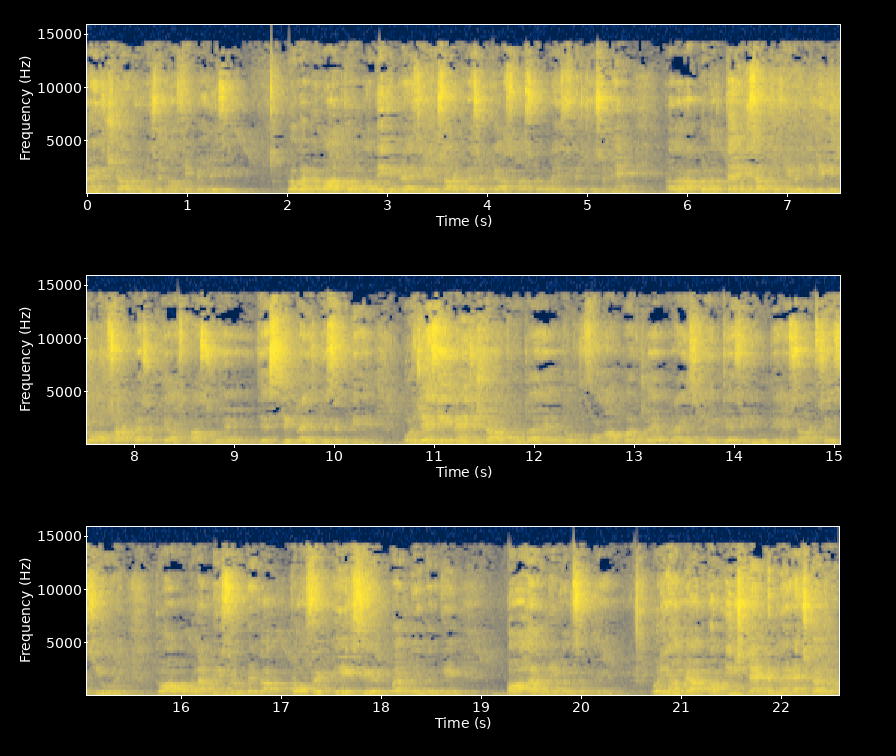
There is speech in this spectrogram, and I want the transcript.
मैच स्टार्ट होने से काफ़ी पहले से तो अगर मैं बात करूँ अभी के प्राइस की तो साठ पैंसठ के आसपास का प्राइस रजिस्ट्रेशन है। अगर आपको लगता है कि सात सौ की जीतेगी तो आप साठ पैंसठ के आसपास जो है जैसे प्राइस दे सकते हैं। और जैसे ही मैच स्टार्ट होता है तो वहाँ पर जो है प्राइस हाइक जैसे ही होते हैं, साठ से अस्सी हुए तो आप अपना बीस रुपए का प्रॉफिट एक शेयर पर लेकर के बाहर निकल सकते हैं। और यहाँ पे आपको इंस्टेंट मैच का जो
